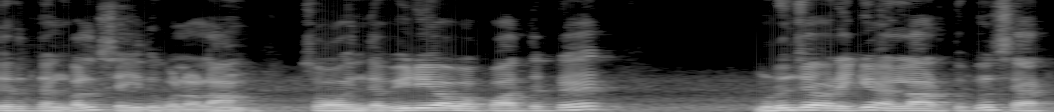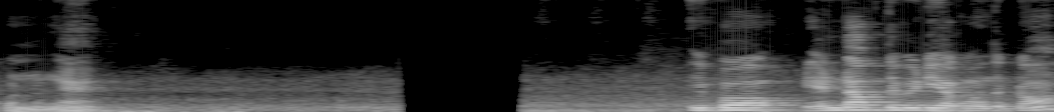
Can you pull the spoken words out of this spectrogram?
திருத்தங்கள் செய்து கொள்ளலாம். ஸோ இந்த வீடியோவை பார்த்துட்டு முடிஞ்ச வரைக்கும் எல்லாத்துக்கும் ஷேர் பண்ணுங்கள் இப்போது எண்ட் ஆஃப் த வீடியோக்கு வந்துட்டோம்.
